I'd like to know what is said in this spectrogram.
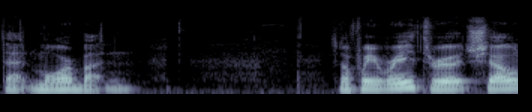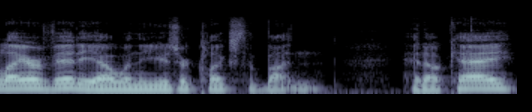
that more button. So if we read through it, show layer video when the user clicks the button. Hit OK.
